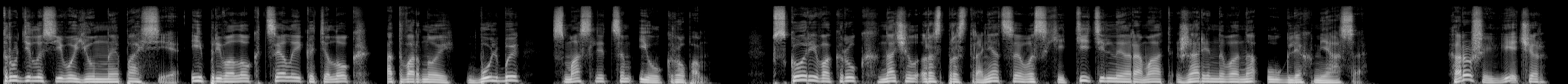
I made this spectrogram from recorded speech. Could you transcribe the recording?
трудилась его юная пассия и приволок целый котелок отварной бульбы с маслицем и укропом. Вскоре вокруг начал распространяться восхитительный аромат жареного на углях мяса. Хороший вечер,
